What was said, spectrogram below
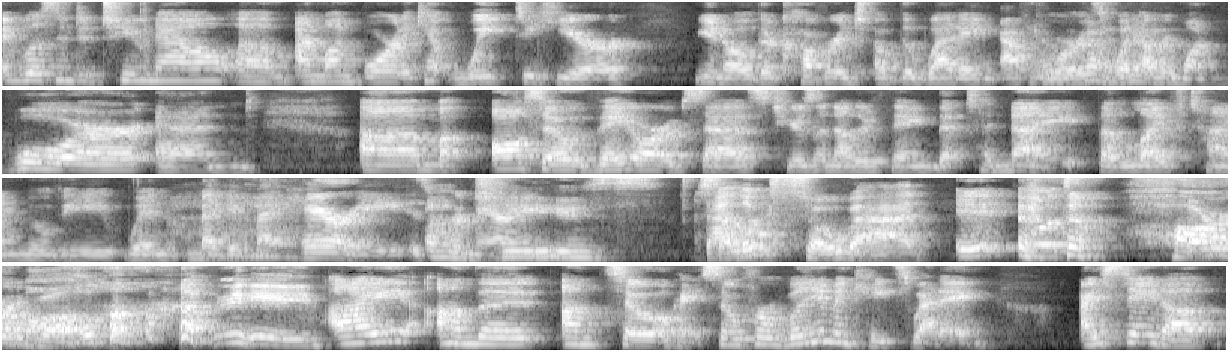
I've listened to two now. Um, I'm on board. I can't wait to hear you know their coverage of the wedding afterwards, God, what yeah. everyone wore, and um, also they are obsessed. Here's another thing that tonight the Lifetime movie when Meghan Met Harry is Oh, premiering. jeez. That So- looks so bad. It looks horrible. I mean, I on the um so okay so for William and Kate's wedding, I stayed up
